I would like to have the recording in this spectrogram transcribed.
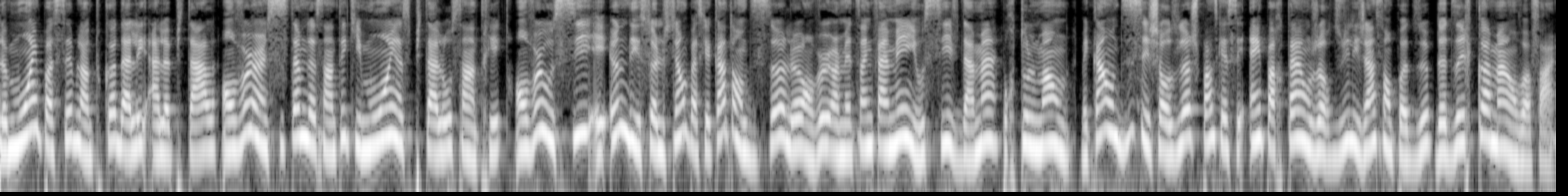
le moins possible, en tout cas, d'aller à l'hôpital. On veut un système de santé qui est moins hospitalo-centrique. On veut aussi, et une des solutions, parce que quand on dit ça, là, on veut un médecin de famille aussi, évidemment, pour tout le monde. Mais quand on dit ces choses-là, je pense que c'est important aujourd'hui, les gens sont pas dupes, de dire comment on va faire.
